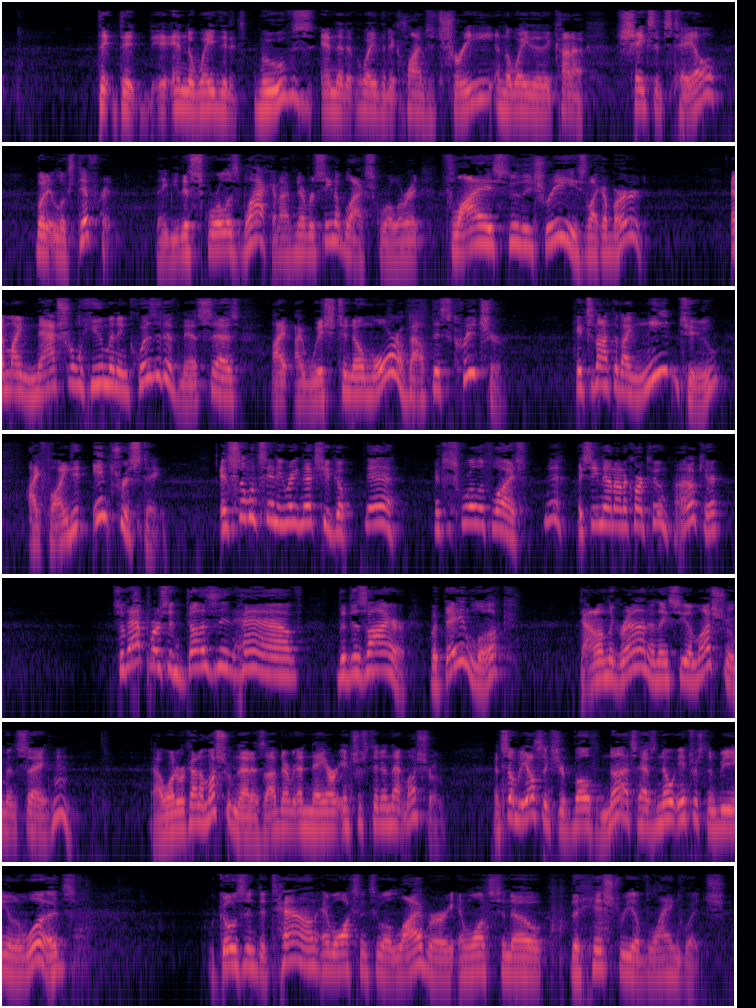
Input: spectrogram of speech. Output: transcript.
that, that in the way that it moves and the way that it climbs a tree and the way that it kind of shakes its tail, but it looks different. Maybe this squirrel is black and I've never seen a black squirrel or it flies through the trees like a bird. And my natural human inquisitiveness says, I, I wish to know more about this creature. It's not that I need to, I find it interesting. And someone standing right next to you go, yeah, it's a squirrel that flies. Yeah, I seen that on a cartoon. I don't care. So that person doesn't have the desire, but they look down on the ground and they see a mushroom and say, hmm, I wonder what kind of mushroom that is. I've never, and they are interested in that mushroom. And somebody else thinks you're both nuts, has no interest in being in the woods, goes into town and walks into a library and wants to know the history of language.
